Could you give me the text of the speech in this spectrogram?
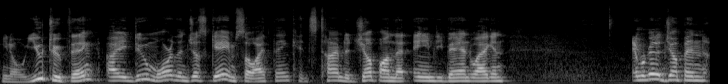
you know, YouTube thing, I do more than just games, so I think it's time to jump on that AMD bandwagon. And we're going to jump in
